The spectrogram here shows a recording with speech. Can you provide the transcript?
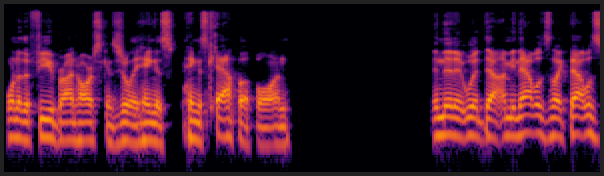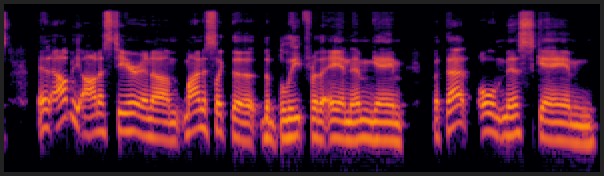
one of the few Brian can really hang his hang his cap up on. And then it went down. I mean, that was like that was. And I'll be honest here, and um, minus like the the bleep for the A and M game, but that Ole Miss game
